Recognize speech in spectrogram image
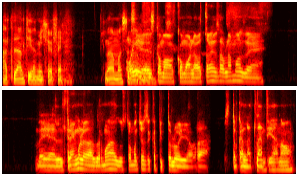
Atlántida, mi jefe. Nada más. Oye, es como, como la otra vez hablamos de del Triángulo de las Bermudas. Gustó mucho ese capítulo y ahora pues, toca la Atlántida, ¿no?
